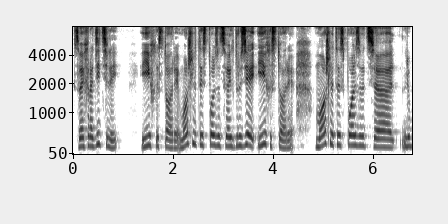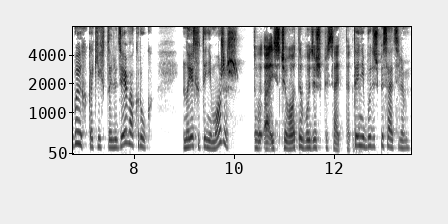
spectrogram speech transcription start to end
своих родителей и их истории? Можешь ли ты использовать своих друзей и их истории? Можешь ли ты использовать э, любых каких-то людей вокруг? Но если ты не можешь... То, а из чего ты будешь писать тогда? Ты не будешь писателем.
